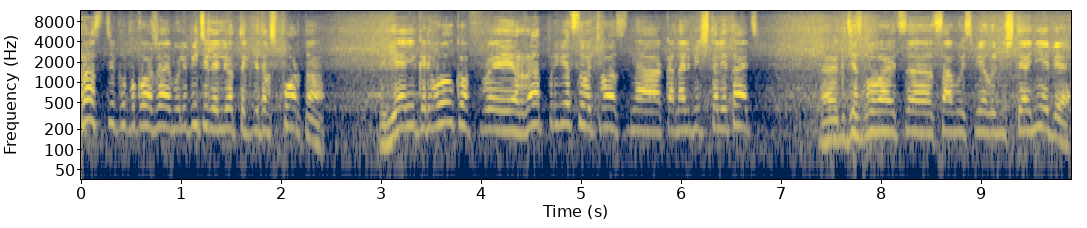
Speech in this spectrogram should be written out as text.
Здравствуйте, глубоко уважаемые любители летных видов спорта. Я Игорь Волков и рад приветствовать вас на канале «Мечта летать», э, где сбываются самые смелые мечты о небе.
